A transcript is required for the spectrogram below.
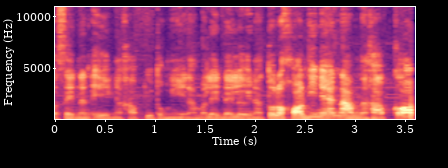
10%นั่นเองนะครับ อยู่ตรงนี้นะ มาเล่นได้เลยนะ ตัวละครที่แนะนำนะครับ ก็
